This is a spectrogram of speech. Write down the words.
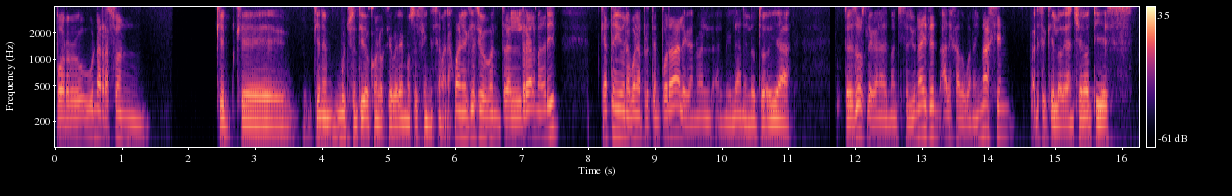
por una razón que, tiene mucho sentido con lo que veremos el fin de semana. Juan, el clásico contra el Real Madrid, que ha tenido una buena pretemporada, le ganó al, al Milán el otro día 3-2 le gana el Manchester United, ha dejado buena imagen. Parece que lo de Ancelotti es.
